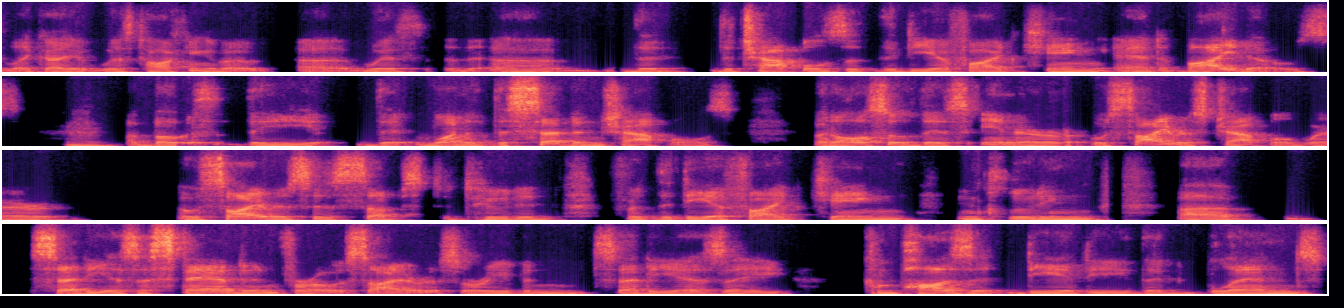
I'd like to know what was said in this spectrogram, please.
like I was talking about, uh, with uh, the the chapels of the deified king at Abydos, mm. both the the one of the seven chapels, but also this inner Osiris chapel where Osiris is substituted for the deified king, including uh, Seti as a stand-in for Osiris, or even Seti as a composite deity that blends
